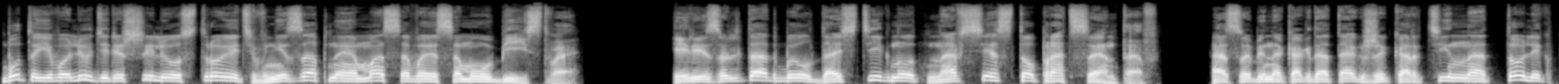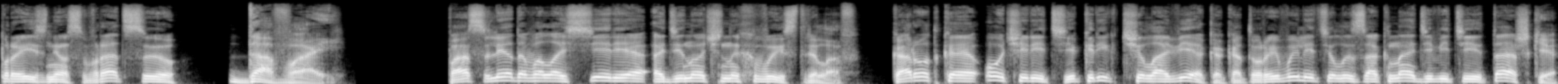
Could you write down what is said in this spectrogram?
будто его люди решили устроить внезапное массовое самоубийство. И результат был достигнут на все сто процентов. Особенно, когда так же картинно Толик произнес в рацию «Давай». Последовала серия одиночных выстрелов, короткая очередь и крик человека, который вылетел из окна девятиэтажки,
